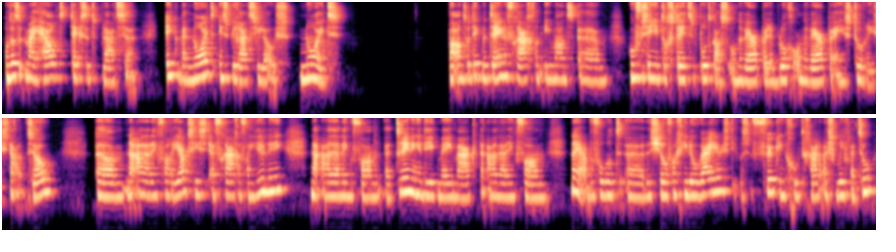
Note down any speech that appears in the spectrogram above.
Omdat het mij helpt teksten te plaatsen. Ik ben nooit inspiratieloos. Nooit beantwoord ik meteen een vraag van iemand. Um, hoe verzin je toch steeds de podcastonderwerpen, de blogonderwerpen en je stories? Nou, zo. Um, naar aanleiding van reacties en vragen van jullie. Naar aanleiding van uh, trainingen die ik meemaak. Naar aanleiding van, nou ja, bijvoorbeeld uh, de show van Guido Weijers. Die was fucking goed. Ga er alsjeblieft naartoe.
